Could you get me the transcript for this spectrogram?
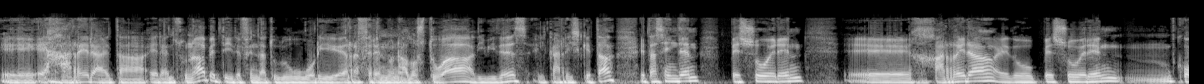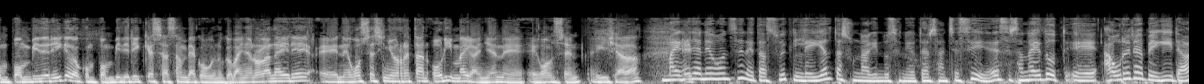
e, e jarrera eta erantzuna, beti defendatu dugu hori referenduna adostua, adibidez, elkarrizketa, eta zein den pesoeren e, jarrera edo pesoeren mm, konponbiderik edo konponbiderik ez azan beako genuke, baina nola nahi ere e, negoziazio horretan hori mai gainean e, egon zen, egisa da. Mai gainean egon zen eta zuek leialtasuna agindu zenioten Sanchezi, ez? Esan nahi dut, e, aurrera begira,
